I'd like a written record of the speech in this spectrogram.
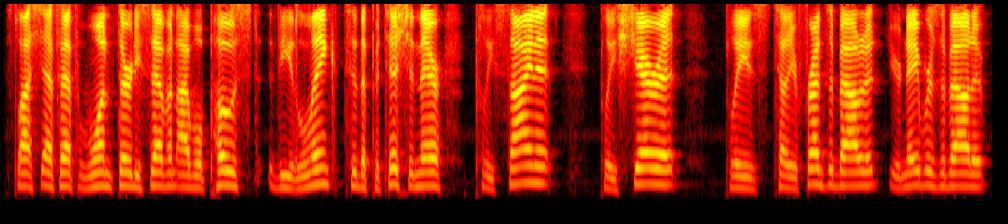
slash FF137. I will post the link to the petition there. Please sign it. Please share it. Please tell your friends about it, your neighbors about it.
